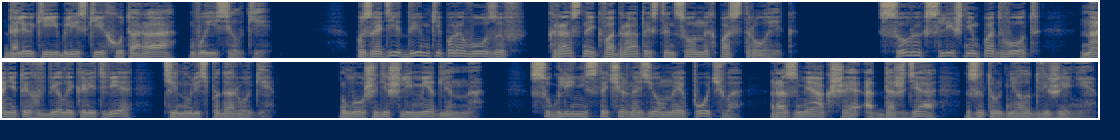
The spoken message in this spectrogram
далекие и близкие хутора, выселки. Позади дымки паровозов, красные квадраты станционных построек. Сорок с лишним подвод, нанятых в белой калитве, тянулись по дороге. Лошади шли медленно. Суглинисто-черноземная почва, размягшая от дождя, затрудняла движение.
